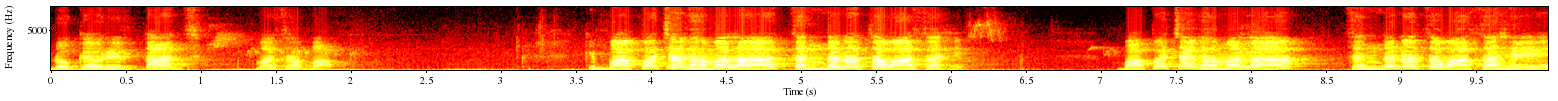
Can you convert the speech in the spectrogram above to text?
डोक्यावरील ताज माझा बाप. की बापाच्या घामाला चंदनाचा वास आहे. बापाच्या घामाला चंदनाचा वास आहे.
